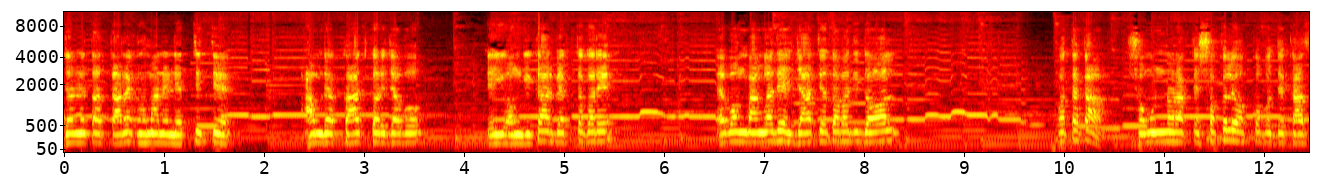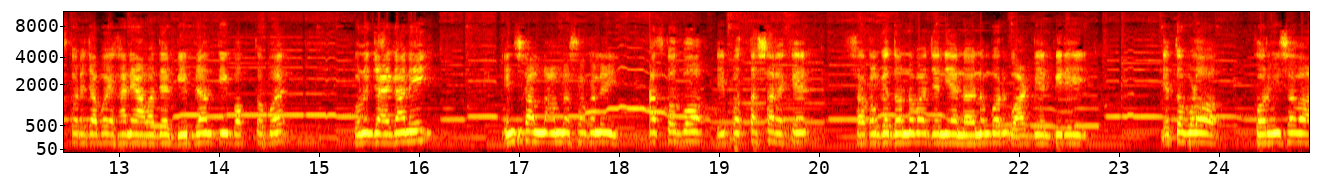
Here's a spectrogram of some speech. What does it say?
জননেতা তারেক রহমানের নেতৃত্বে আমরা কাজ করে যাব। এই অঙ্গীকার ব্যক্ত করে এবং বাংলাদেশ জাতীয়তাবাদী দল পতাকা সমুন্ন রাখতে সকলে ঐক্যবদ্ধে কাজ করে যাব। এখানে আমাদের বিভ্রান্তি বক্তব্য কোনো জায়গা নেই। ইনশাল্লাহ আমরা সকলেই কাজ করব। এই প্রত্যাশা রেখে সকলকে ধন্যবাদ জানিয়ে নয় নম্বর ওয়ার্ড বিএনপির এই এত বড় কর্মী সভা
